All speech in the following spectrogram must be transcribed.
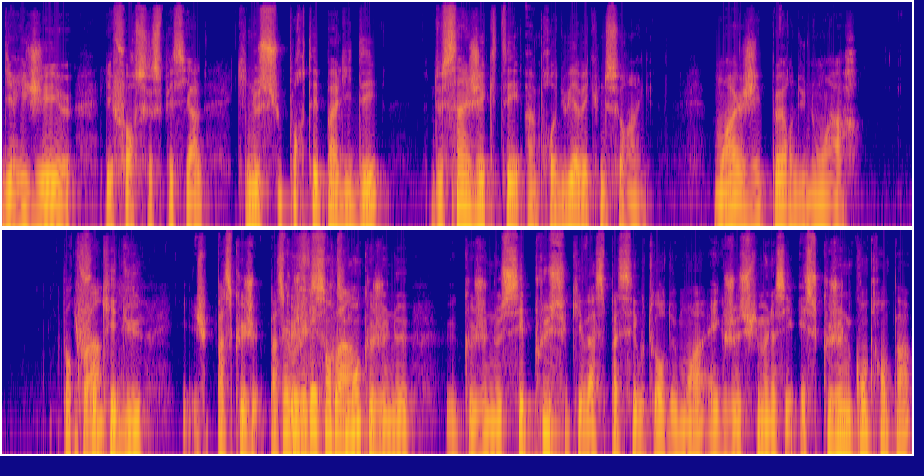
dirigé euh, les forces spéciales, qui ne supportait pas l'idée de s'injecter un produit avec une seringue. Moi, j'ai peur du noir. Pourquoi? Il faut qu'il y ait du. Parce que j'ai parce que j'ai le sentiment que je, ne, que je ne sais plus ce qui va se passer autour de moi et que je suis menacé. Et ce que je ne comprends pas,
